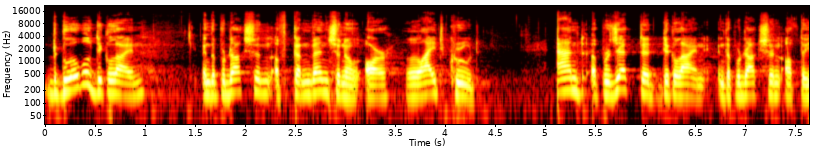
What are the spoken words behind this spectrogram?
The global decline in the production of conventional or light crude and a projected decline in the production of the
